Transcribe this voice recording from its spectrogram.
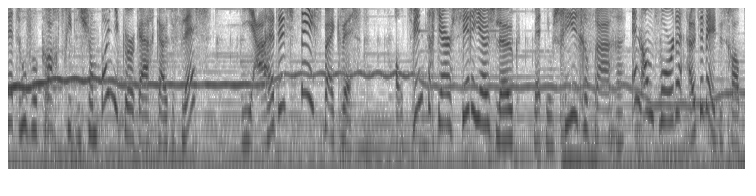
Met hoeveel kracht schiet een champagnekurk eigenlijk uit de fles? Ja, het is feest bij Quest. Al twintig jaar serieus leuk, met nieuwsgierige vragen en antwoorden uit de wetenschap.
